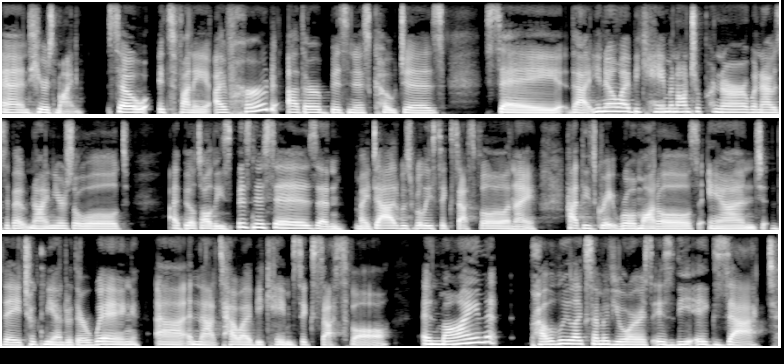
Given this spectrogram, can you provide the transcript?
And here's mine. So it's funny. I've heard other business coaches say that, you know, I became an entrepreneur when I was about nine years old. I built all these businesses and my dad was really successful and I had these great role models and they took me under their wing. Uh, and that's how I became successful. And mine probably like some of yours, is the exact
